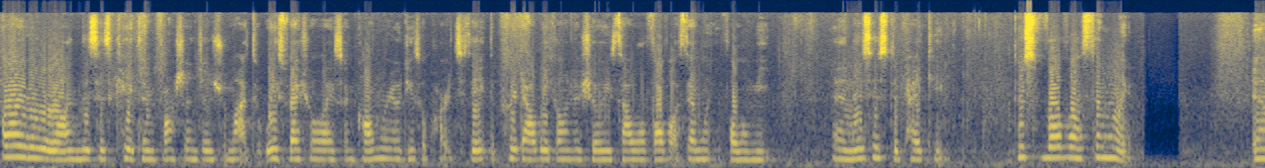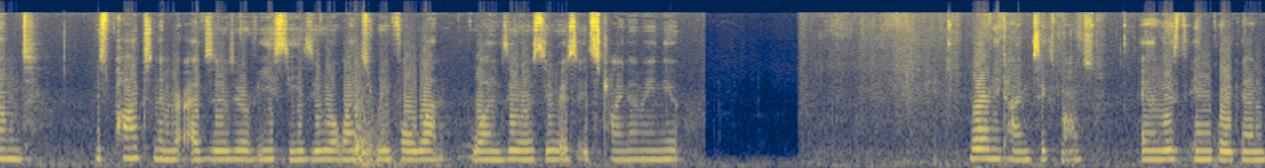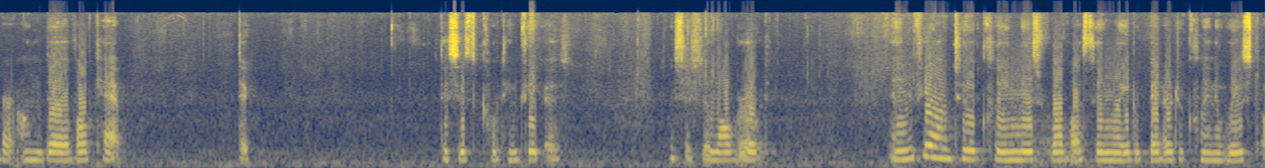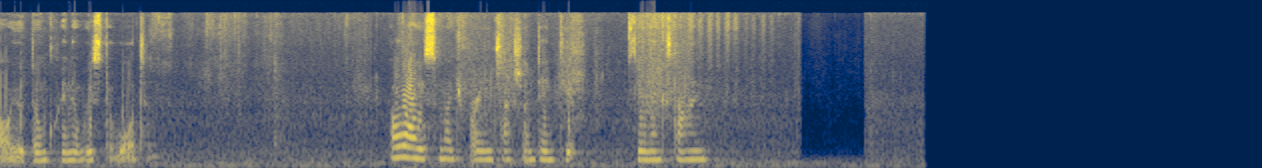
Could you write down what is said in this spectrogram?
Hello everyone, this is Caitlin from Shenzhen Shumatt. We specialize in commercial diesel parts. Today, the product we're going to show is our valve assembly. Follow me. And this is the packing. This valve assembly. And this part number F00VC0134110 series is China menu. Warranty time 6 months. And this engraved number on the valve cap this is coating figures. This is the valve road. And if you want to clean this assembly, it's better to clean it with oil, don't clean it with the water. Alright, so much for instruction. Thank you. See you next time.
